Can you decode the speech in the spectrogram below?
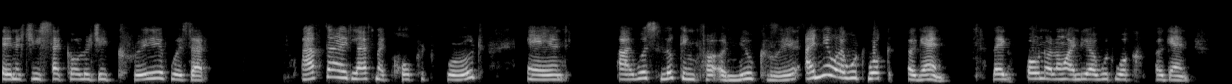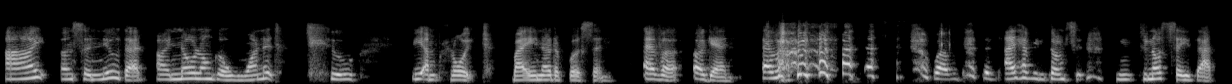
energy psychology career was that after I left my corporate world and I was looking for a new career, I knew I would work again. Like all along, I knew I would work again. I also knew that I no longer wanted to be employed by another person ever again. Ever. well, I have been told to, to, not say that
